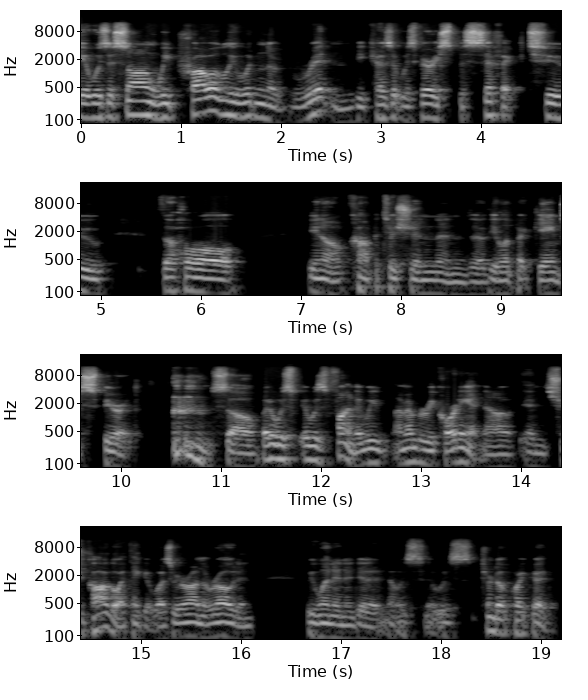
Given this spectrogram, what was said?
it was a song we probably wouldn't have written because it was very specific to the whole you know competition and uh, the olympic games spirit. So but it was it was fun. And we i remember recording it now in chicago i think it was. We were on the road and we went in and did it. And it was it was turned out quite good.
